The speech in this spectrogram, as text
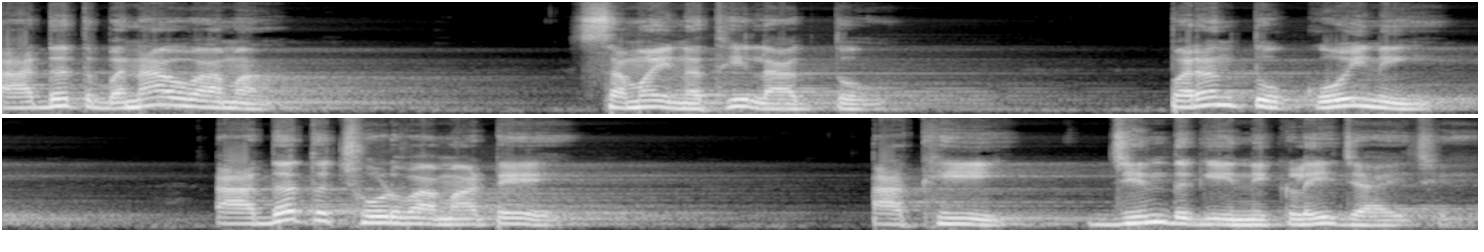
આદત બનાવવામાં સમય નથી લાગતો, પરંતુ કોઈની આદત છોડવા માટે આખી જિંદગી નીકળી જાય છે.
